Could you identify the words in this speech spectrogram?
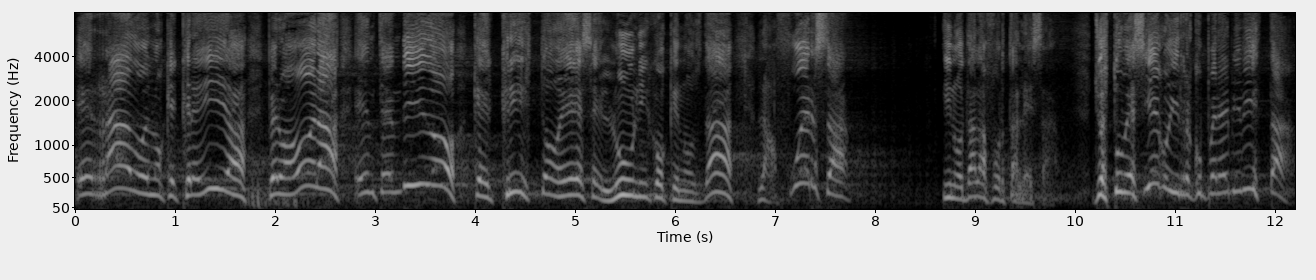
errado en lo que creía, pero ahora he entendido que Cristo es el único que nos da la fuerza y nos da la fortaleza. Yo estuve ciego y recuperé mi vista.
